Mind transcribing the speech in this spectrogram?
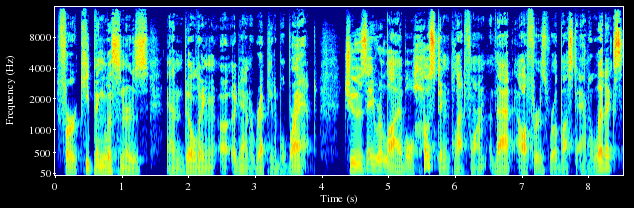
for keeping listeners and building, uh, again, a reputable brand. Choose a reliable hosting platform that offers robust analytics,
